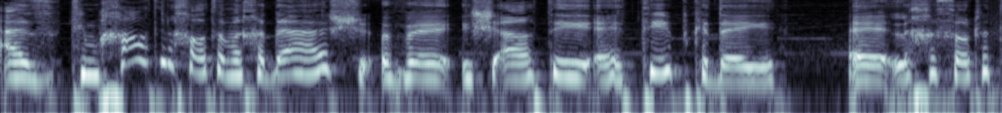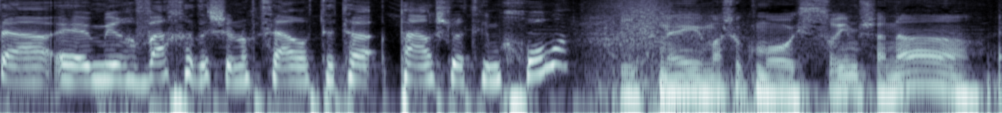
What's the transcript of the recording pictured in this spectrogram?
אז תמכרתי לך אותה מחדש והשארתי uh, טיפ כדי uh, לכסות את המרווח הזה שנוצר, את הפער של התמחור. לפני משהו כמו 20 שנה, uh,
